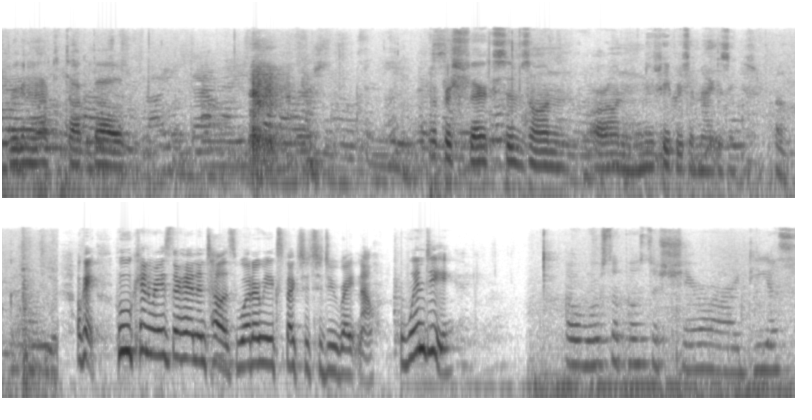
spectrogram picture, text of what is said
we're going to have to talk about what perspectives on are on newspapers and magazines. Okay, who can raise their hand and tell us what are we expected to do right now? Wendy. Oh, we're supposed to share our ideas.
